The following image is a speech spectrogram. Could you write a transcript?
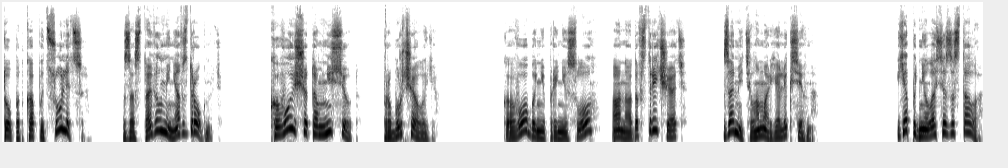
топот копыт с улицы заставил меня вздрогнуть. «Кого еще там несет? пробурчала я. «Кого бы ни принесло, а надо встречать», — заметила Марья Алексеевна. Я поднялась из-за стола.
